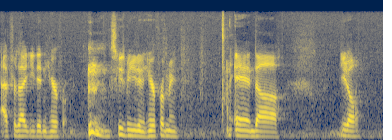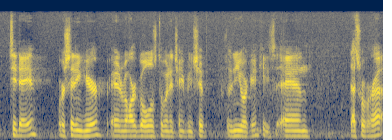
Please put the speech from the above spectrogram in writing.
after that, you didn't hear from, excuse me, you didn't hear from me. And, uh, you know, today we're sitting here and our goal is to win a championship for the New York Yankees. And that's where we're at.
